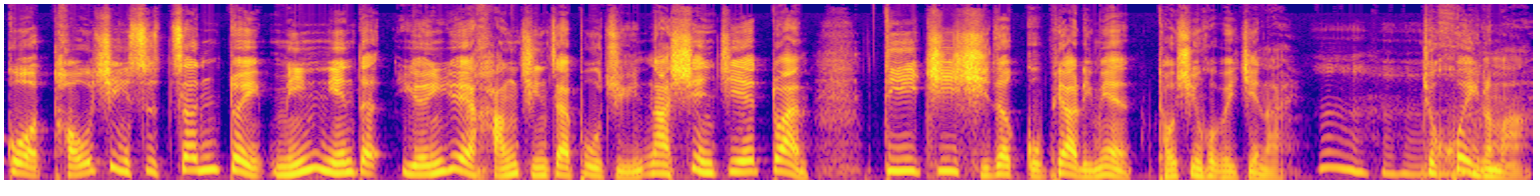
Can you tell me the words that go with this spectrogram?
果投信是针对明年的元月行情在布局，那现阶段低基期的股票里面，投信会不会进来？嗯就会了嘛。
